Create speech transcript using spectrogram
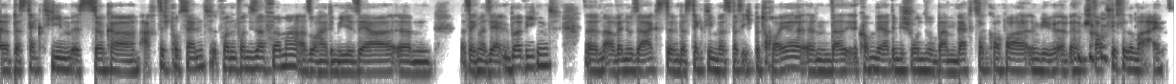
äh, das Tech-Team ist circa 80 Prozent von von dieser Firma, also halt irgendwie sehr, ähm, sag ich mal, sehr überwiegend. Ähm, aber wenn du sagst, ähm, das Tech-Team, was was ich betreue, ähm, da kommen wir halt irgendwie schon so beim Werkzeugkoffer irgendwie äh, äh Schraubschlüssel Nummer eins.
